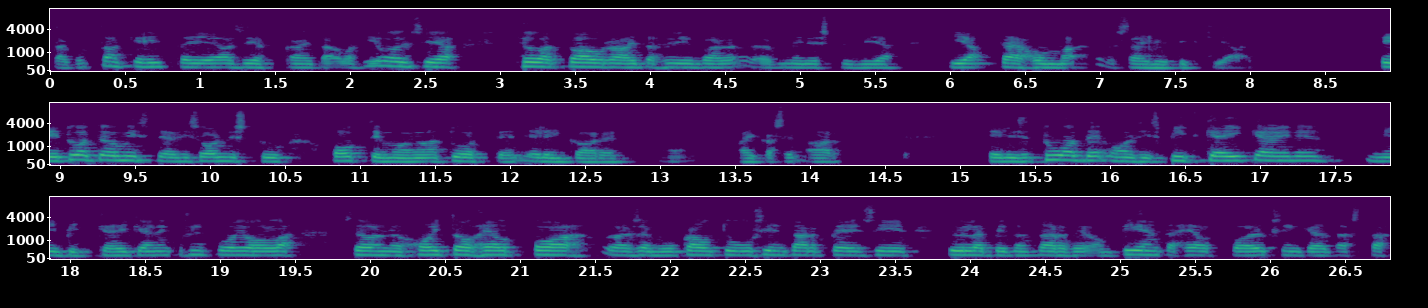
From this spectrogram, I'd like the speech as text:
tarkoittaa kehittäjiä ja asiakkaita, ovat iloisia, he ovat vauraita, hyvin menestyviä ja tämä homma säilyy pitkiä aikaa. Eli tuoteomistaja siis onnistuu optimoimaan tuotteen elinkaaren aikaisen arvon. Eli se tuote on siis pitkäikäinen, niin pitkäikäinen kuin se voi olla. Se on hoito helppoa, se mukautuu uusiin tarpeisiin, ylläpidon tarve on pientä, helppoa, yksinkertaista,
